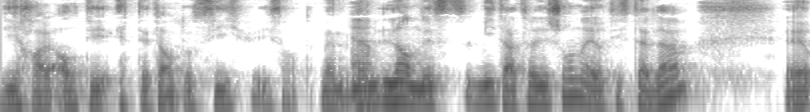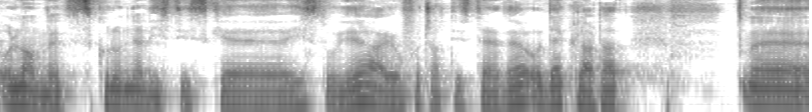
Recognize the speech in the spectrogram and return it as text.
de har alltid et eller annet å si. Ikke sant? Men, Ja. men landets militærtradisjon er jo til stede. Eh, Og landets kolonialistiske historie er jo fortsatt til stede. Og det er klart at eh,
